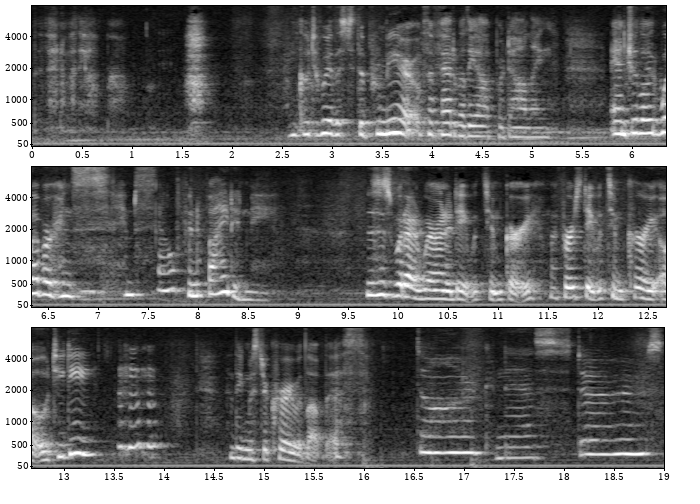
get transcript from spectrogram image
The Phantom of the Opera. I'm going to wear this to the premiere of the Phantom of the Opera, darling. Andrew Lloyd Webber himself invited me. This is what I'd wear on a date with Tim Curry. My first date with Tim Curry, OOTD. I think Mr. Curry would love this. Darkness stirs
